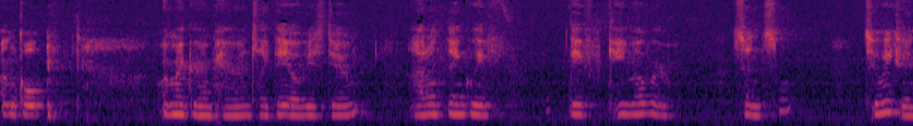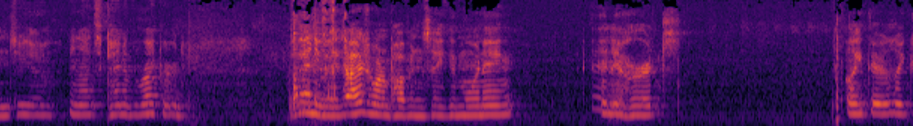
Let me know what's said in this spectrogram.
uncle, or my grandparents, like they always do. I don't think we've, they've came over since two so yeah, and that's kind of a record. But anyways, I just want to pop in and say good morning, and it hurts. Like there's like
